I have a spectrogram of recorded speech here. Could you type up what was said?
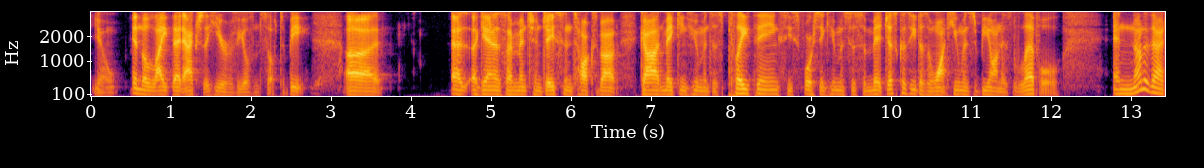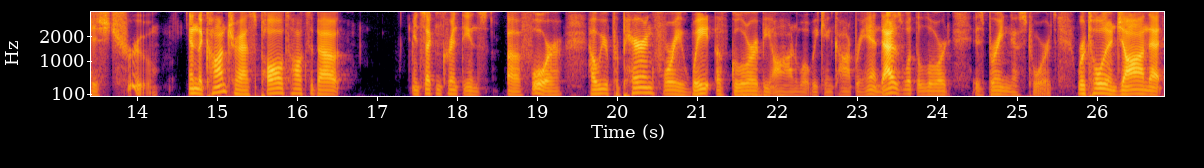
you know, in the light that actually He reveals Himself to be. Uh, as, again, as I mentioned, Jason talks about God making humans as playthings. He's forcing humans to submit just because he doesn't want humans to be on his level. And none of that is true. In the contrast, Paul talks about in 2 Corinthians uh, 4 how we are preparing for a weight of glory beyond what we can comprehend. That is what the Lord is bringing us towards. We're told in John that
